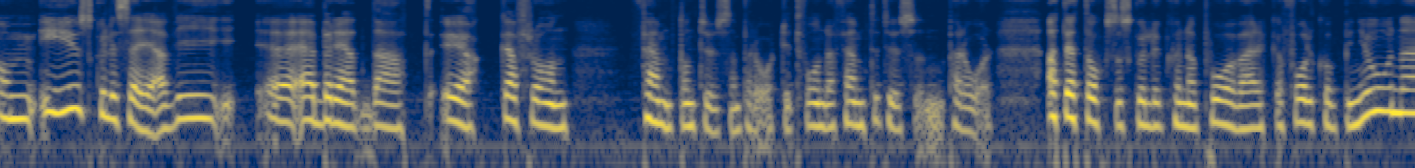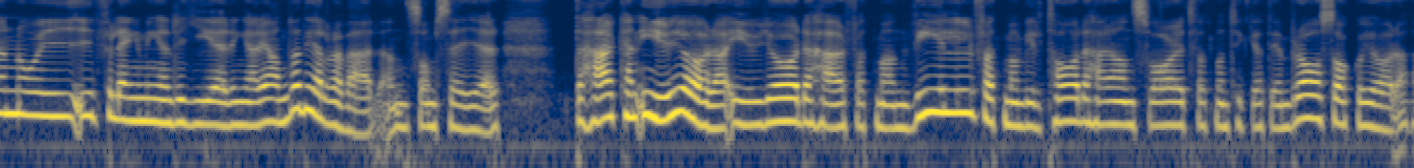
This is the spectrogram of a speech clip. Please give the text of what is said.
om EU skulle säga vi eh, är beredda att öka från 15 000 per år till 250 000 per år. Att detta också skulle kunna påverka folkopinionen och i, i förlängningen regeringar i andra delar av världen som säger det här kan EU göra. EU gör det här för att man vill, för att man vill ta det här ansvaret, för att man tycker att det är en bra sak att göra.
